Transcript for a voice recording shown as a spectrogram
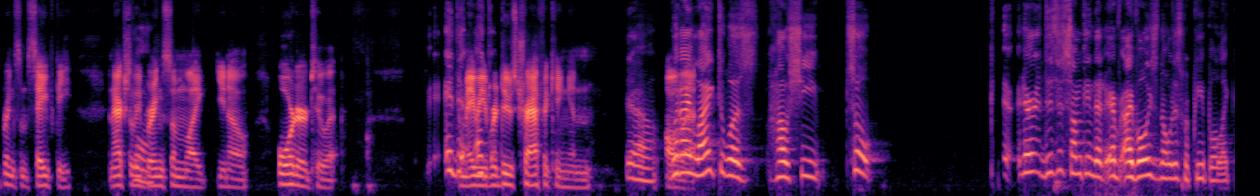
bring some safety and actually Yeah. bring some like you know order to it and, maybe like, reduce trafficking and Yeah. what I liked was how she so eh, there this is something that I've always noticed with people like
